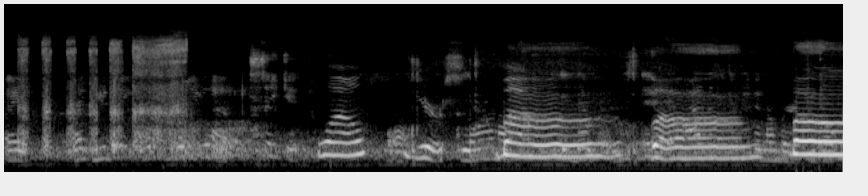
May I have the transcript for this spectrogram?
Hey, right, you do, what do you have? Take it. 12 years. Learn how to Bum, read the numbers. If I was to read the bum, numbers, you don't know. bum, bum.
